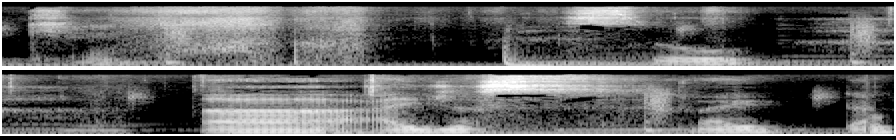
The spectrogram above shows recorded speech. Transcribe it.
Okay. So uh, I just write down.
